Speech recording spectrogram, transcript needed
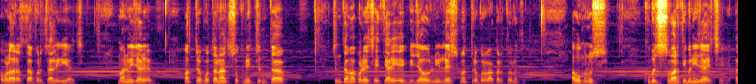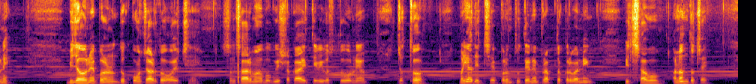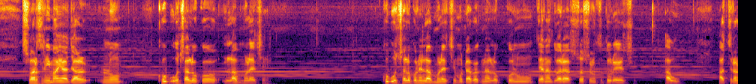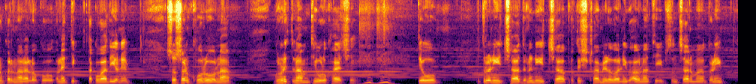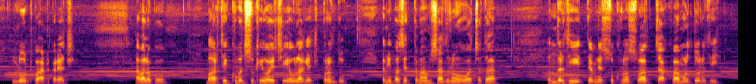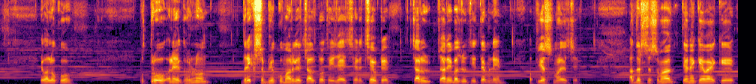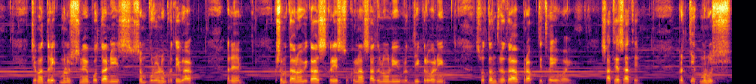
અવળા રસ્તા પર ચાલી રહ્યા છે. માનવી જ્યારે માત્ર પોતાના જ સુખની ચિંતા, ચિંતામાં પડે છે, ત્યારે એ બીજાઓની લેશ માત્ર પરવા કરતો નથી. આવો મનુષ્ય ખૂબ જ સ્વાર્થી બની જાય છે અને બીજાઓને પણ દુઃખ પહોંચાડતો હોય છે. સંસારમાં ભોગવી શકાય તેવી વસ્તુઓને જથ્થો મર્યાદિત છે, પરંતુ તેને પ્રાપ્ત કરવાની ઈચ્છાઓ અનંત છે. સ્વાર્થની માયા જાળનો ખૂબ ઓછા લોકો લાભ મળે છે. ખૂબ ઓછા લોકોને લાભ મળે છે. મોટાભાગના લોકોનું તેના દ્વારા શોષણ થતું રહે છે. આવું આચરણ કરનારા લોકો અનૈતિક, તકવાદી અને શોષણખોરોના ઘૃણિત નામથી ઓળખાય છે. તેઓ પુત્રની ઈચ્છા, ધનની ઈચ્છા, પ્રતિષ્ઠા મેળવવાની ભાવનાથી સંસારમાં ઘણી લૂંટપાટ કરે છે. આવા લોકો બહારથી ખૂબ જ સુખી હોય છે એવું લાગે છે. પરંતુ એમની પાસે તમામ સાધનો હોવા છતાં અંદરથી તેમને સુખનો સ્વાદ ચાખવા મળતો નથી. એવા લોકો પુત્રો અને ઘરનો દરેક સભ્ય કુમાર્ગે ચાલતો થઈ જાય છે અને છેવટે ચારુ, ચારે બાજુથી તેમને અપયશ મળે છે. આદર્શ સમાજ તેને કહેવાય કે જેમાં દરેક મનુષ્યને પોતાની સંપૂર્ણ પ્રતિભા અને ક્ષમતાનો વિકાસ કરી સુખના સાધનોની વૃદ્ધિ કરવાની સ્વતંત્રતા પ્રાપ્તિ થઈ હોય. સાથે સાથે પ્રત્યેક મનુષ્ય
